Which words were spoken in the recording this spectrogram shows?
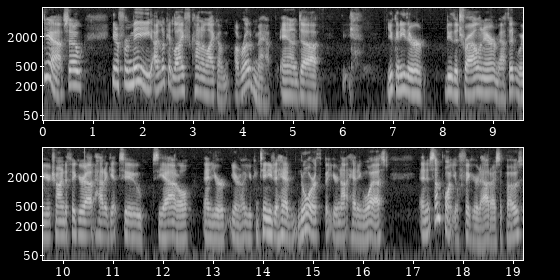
Yeah. So, you know, for me, I look at life kind of like a, a roadmap, and uh, you can either do the trial and error method where you're trying to figure out how to get to Seattle and you're you know you continue to head north but you're not heading west and at some point you'll figure it out I suppose.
